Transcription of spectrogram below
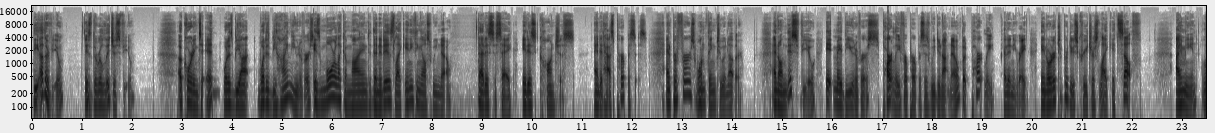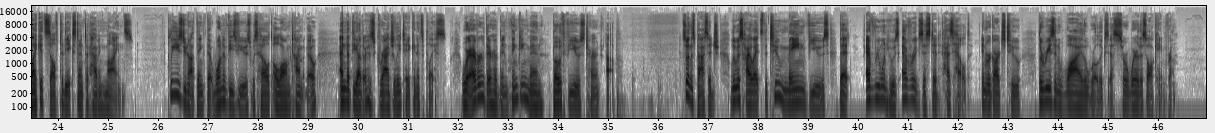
The other view is the religious view. According to it, what is beyond what is behind the universe is more like a mind than it is like anything else we know. That is to say, it is conscious and it has purposes and prefers one thing to another. And on this view, it made the universe, partly for purposes we do not know, but partly, at any rate, in order to produce creatures like itself. I mean, like itself to the extent of having minds. Please do not think that one of these views was held a long time ago, and that the other has gradually taken its place. Wherever there have been thinking men, both views turn up. So, in this passage, Lewis highlights the two main views that everyone who has ever existed has held in regards to the reason why the world exists or where this all came from.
